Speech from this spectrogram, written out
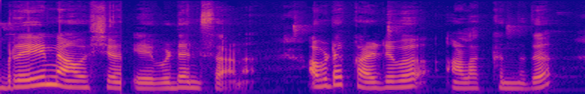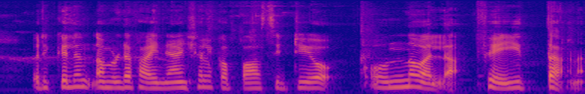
ബ്രെയിൻ ആവശ്യം എവിഡൻസ് ആണ്. അവിടെ കഴിവ് അളക്കുന്നത് ഒരിക്കലും നമ്മുടെ ഫൈനാൻഷ്യൽ കപ്പാസിറ്റിയോ ഒന്നുമല്ല ഫെയ്ത്താണ്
